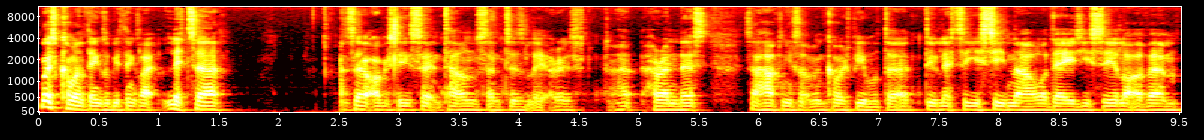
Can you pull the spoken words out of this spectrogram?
most common things would be things like litter. So obviously certain town centres litter is horrendous. So how can you sort of encourage people to do litter? You see nowadays, you see a lot of um,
